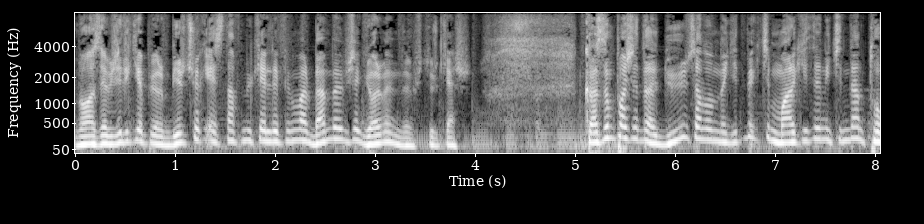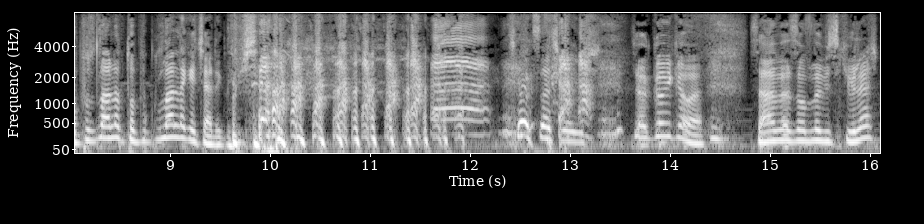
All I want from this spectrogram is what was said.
Muhasebecilik yapıyorum. Birçok esnaf mükellefim var. Ben böyle bir şey görmedim demiş Türker. Kasımpaşa'da düğün salonuna gitmek için marketin içinden topuzlarla topuklularla geçerdik demiş. Çok saçmaymış. Çok komik ama. Sağında solunda bisküviler.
